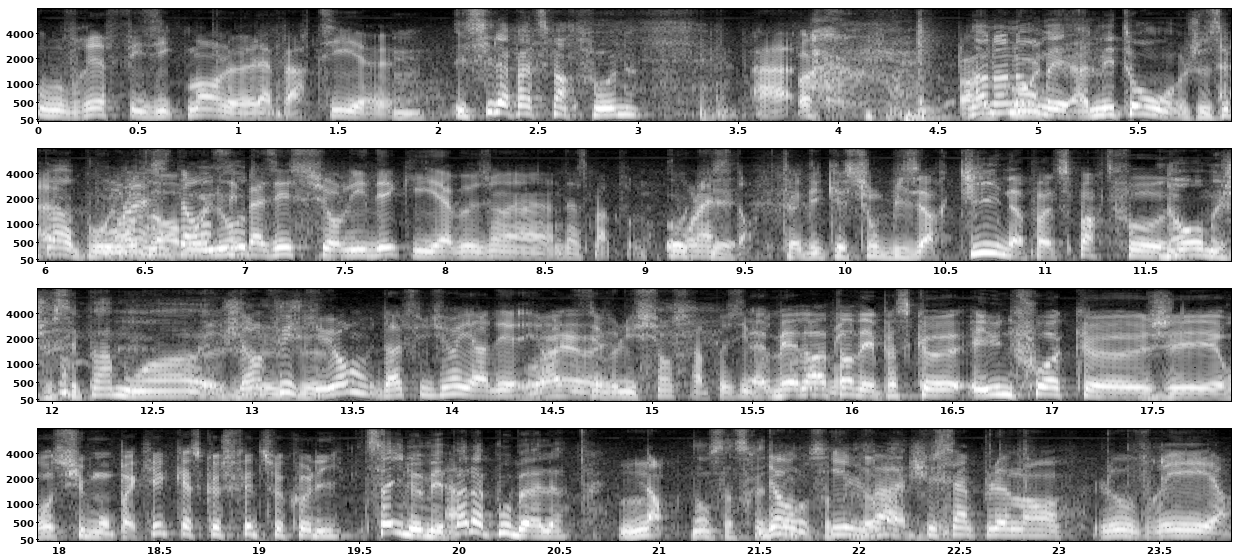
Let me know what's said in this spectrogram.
ouvrir physiquement le- la partie. euh. Et s'il n'a pas de smartphone à- Non, non, non, mais admettons, je sais pas, à- pour, l'instant, c'est basé sur l'idée qu'il y a besoin d'un- smartphone. Pour l'instant. Tu as des questions bizarres. Qui n'a pas de smartphone? Non, mais je sais pas moi. je- Dans le je- futur, dans le futur, il y aura des, il y aura Ouais, des ouais. évolutions, ce sera possible. Euh, Mais alors attendez, parce que et une fois que j'ai reçu mon paquet, qu'est-ce que je fais de ce colis? Ça, il ne met pas à la poubelle. Non. Non, ça serait, Donc ça serait il va dommage. tout simplement l'ouvrir,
